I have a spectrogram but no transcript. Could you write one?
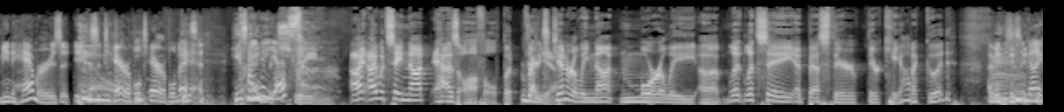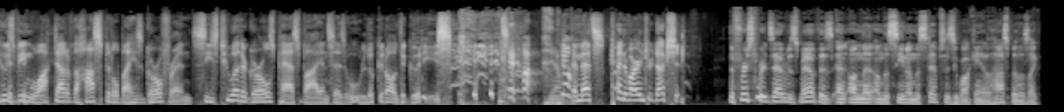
I mean, Hammer is a is a terrible, terrible man. He's Kinda kind of yes. extreme. I, I would say not as awful, but they're Right. Yeah. generally not morally. Uh, let, let's say at best they're they're chaotic good. I mean, this is a guy who's being walked out of the hospital by his girlfriend, sees two other girls pass by, and says, "Ooh, look at all the goodies." And that's kind of our introduction. The first words out of his mouth is and on the on the scene on the steps as he's walking out of the hospital is like,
